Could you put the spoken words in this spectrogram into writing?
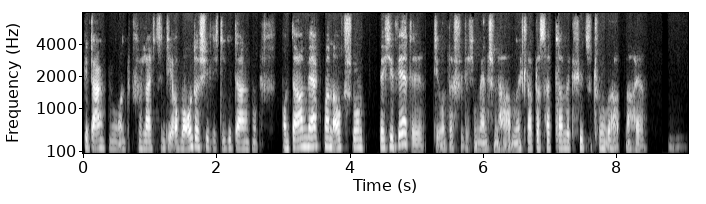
Gedanken und vielleicht sind die auch mal unterschiedlich, die Gedanken. Und da merkt man auch schon, welche Werte die unterschiedlichen Menschen haben. Und ich glaube, das hat damit viel zu tun gehabt nachher. Mhm.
